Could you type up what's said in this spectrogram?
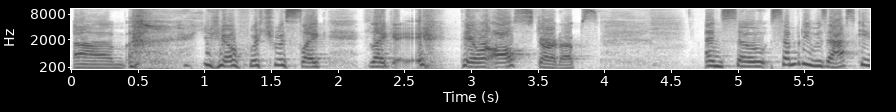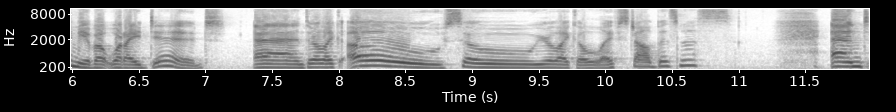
Um, you know, which was like like they were all startups and so somebody was asking me about what I did. And they're like, oh, so you're like a lifestyle business? And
